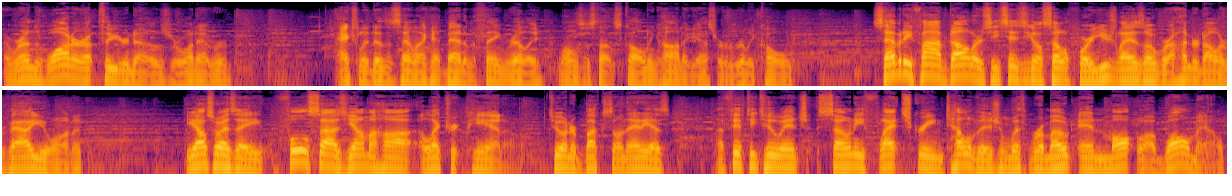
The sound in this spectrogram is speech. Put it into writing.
It runs water up through your nose or whatever. Actually, it doesn't sound like that bad of a thing, really, as long as it's not scalding hot, I guess, or really cold. $75 he says he's going to sell it for. Usually has over a $100 value on it. He also has a full-size Yamaha electric piano. 200 bucks on that. He has a 52-inch Sony flat screen television with remote and uh, wall mount.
